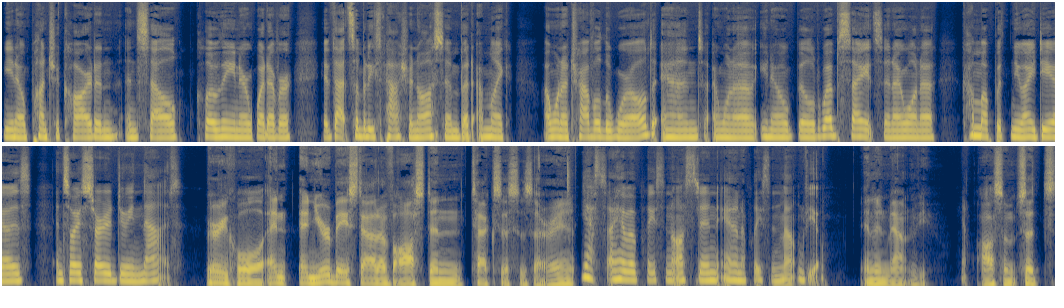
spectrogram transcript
you know, punch a card and, and sell clothing or whatever. If that's somebody's passion, awesome. But I'm like, I want to travel the world and I want to, you know, build websites and I want to come up with new ideas. And so I started doing that. Very cool. And and you're based out of Austin, Texas, is that right? Yes, I have a place in Austin and a place in Mountain View. And in Mountain View. Yeah. Awesome. So t-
